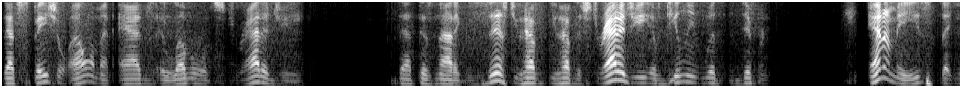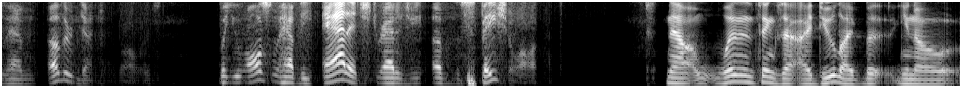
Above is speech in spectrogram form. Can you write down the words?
that spatial element adds a level of strategy that does not exist. You have you have the strategy of dealing with different enemies that you have in other dungeon crawlers, but you also have the added strategy of the spatial element. Now, one of the things that I do like, but you know,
